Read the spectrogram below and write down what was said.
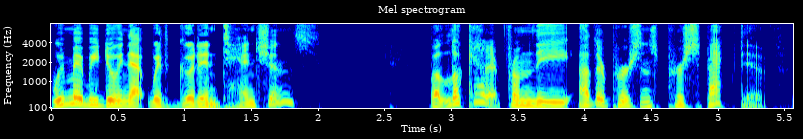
we may be doing that with good intentions, but look at it from the other person's perspective.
